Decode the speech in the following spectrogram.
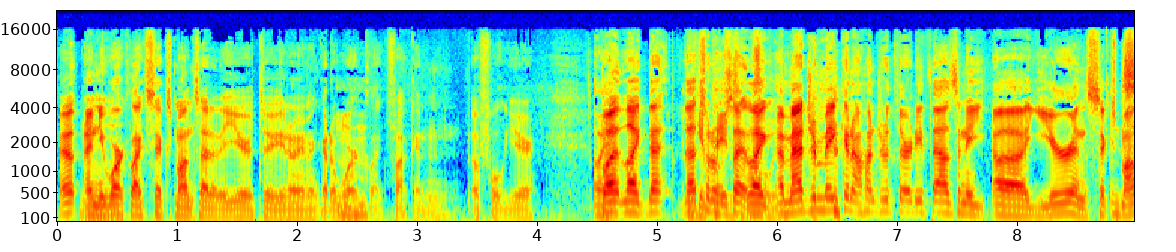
bank. Uh, and you work like six months out of the year too. You don't even got to work like fucking a full year. Mm-hmm. Oh, but yeah. like that, that's get what I'm paid for saying. a Like, full year. imagine making 130,000 a uh, year in six In months.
